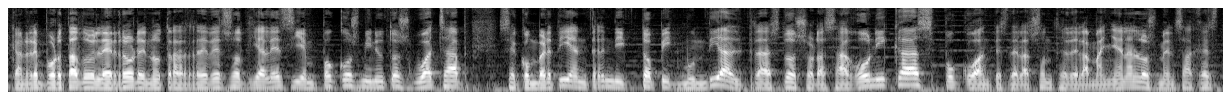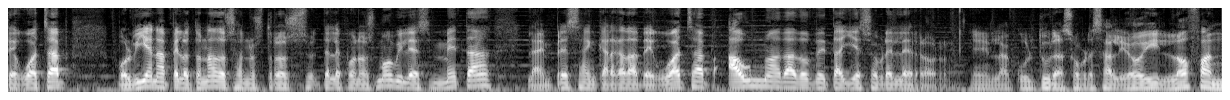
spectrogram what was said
que han reportado el error en otras redes sociales y en pocos minutos WhatsApp se convertía en trending topic mundial. Tras dos horas agónicas, poco antes de las 11 de la mañana, los mensajes de WhatsApp volvían apelotonados a nuestros teléfonos móviles. Meta, la empresa encargada de WhatsApp, aún no ha dado detalles sobre el error. En la cultura sobresale hoy Love and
